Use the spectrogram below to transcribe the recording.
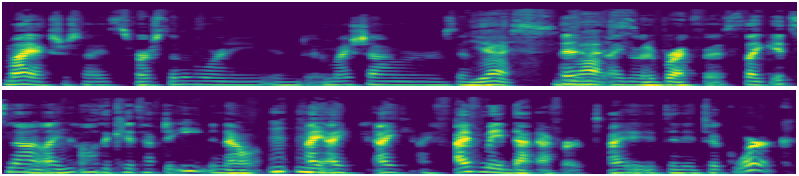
my exercise first in the morning and my showers and Yes. then yes. I go to breakfast. Like it's not Mhm. like oh the kids have to eat and now I, I I I I've made that effort. I and it took work,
